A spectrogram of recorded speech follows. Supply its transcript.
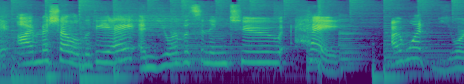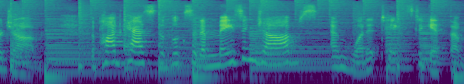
Hi, I'm Michelle Olivier, and you're listening to Hey, I Want Your Job, the podcast that looks at amazing jobs and what it takes to get them.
